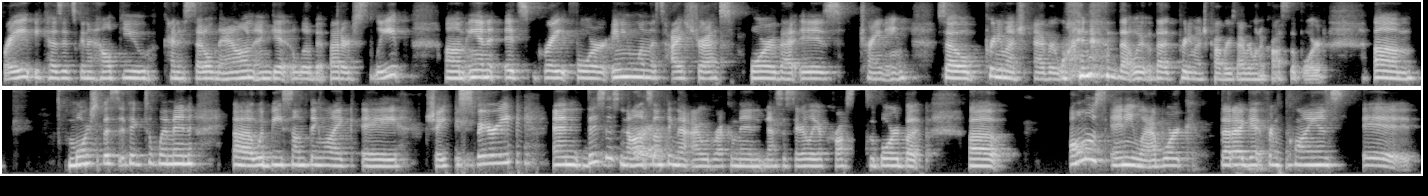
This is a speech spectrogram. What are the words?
great because it's going to help you kind of settle down and get a little bit better sleep. Um, and it's great for anyone that's high stress or that is training. So pretty much everyone that we, that pretty much covers everyone across the board. Um, more specific to women uh, would be something like a chasteberry. And this is not something that I would recommend necessarily across the board, but uh, almost any lab work that I get from clients, it,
